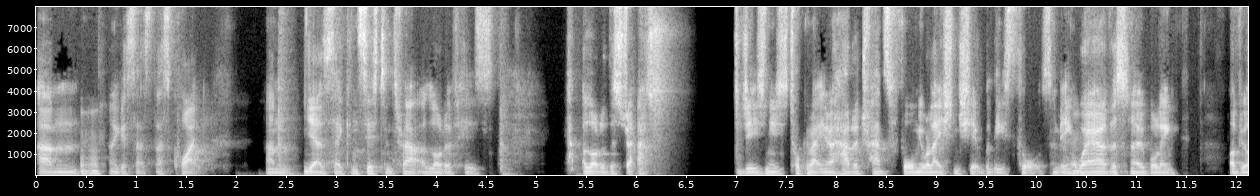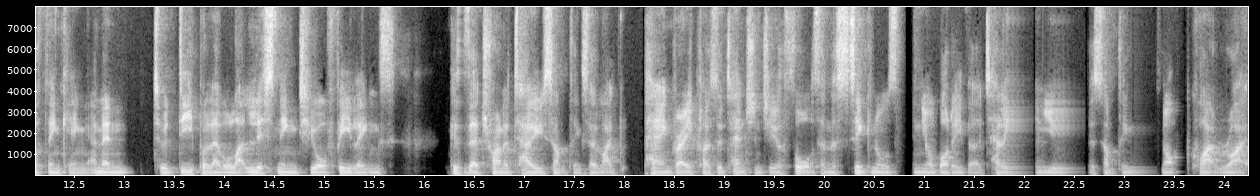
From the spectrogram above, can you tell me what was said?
Um, mm-hmm. I guess that's that's quite um, yeah, as I say, consistent throughout a lot of his a lot of the strategies. And he's talking about you know how to transform your relationship with these thoughts and being mm-hmm. aware of the snowballing of your thinking, and then to a deeper level, like listening to your feelings because they're trying to tell you something. So, like paying very close attention to your thoughts and the signals in your body that are telling you there's something not quite right.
